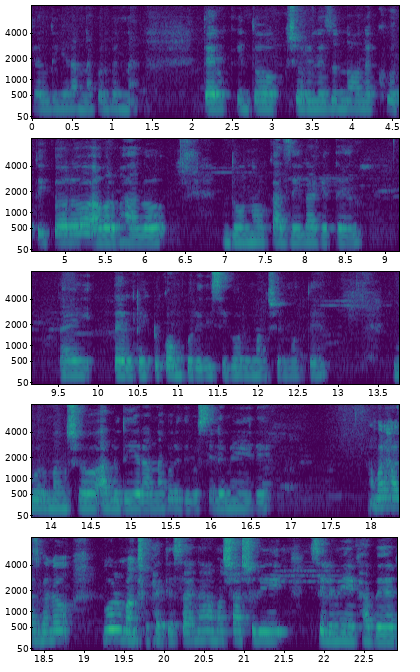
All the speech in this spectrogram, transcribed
তেল দিয়ে রান্না করবেন না। তেল কিন্তু শরীরের জন্য অনেক ক্ষতিকর, আবার ভালো। দোনো কাজে লাগে তেল। তাই তেলটা একটু কম করে দিছি গরুর মাংসের মধ্যে। গরুর মাংস আলু দিয়ে রান্না করে দিব ছেলে মেয়েরে। আমার হাজব্যান্ডও গরুর মাংস খাইতে চায় না, আমার শাশুড়ি ছেলে মেয়ে খাবে আর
